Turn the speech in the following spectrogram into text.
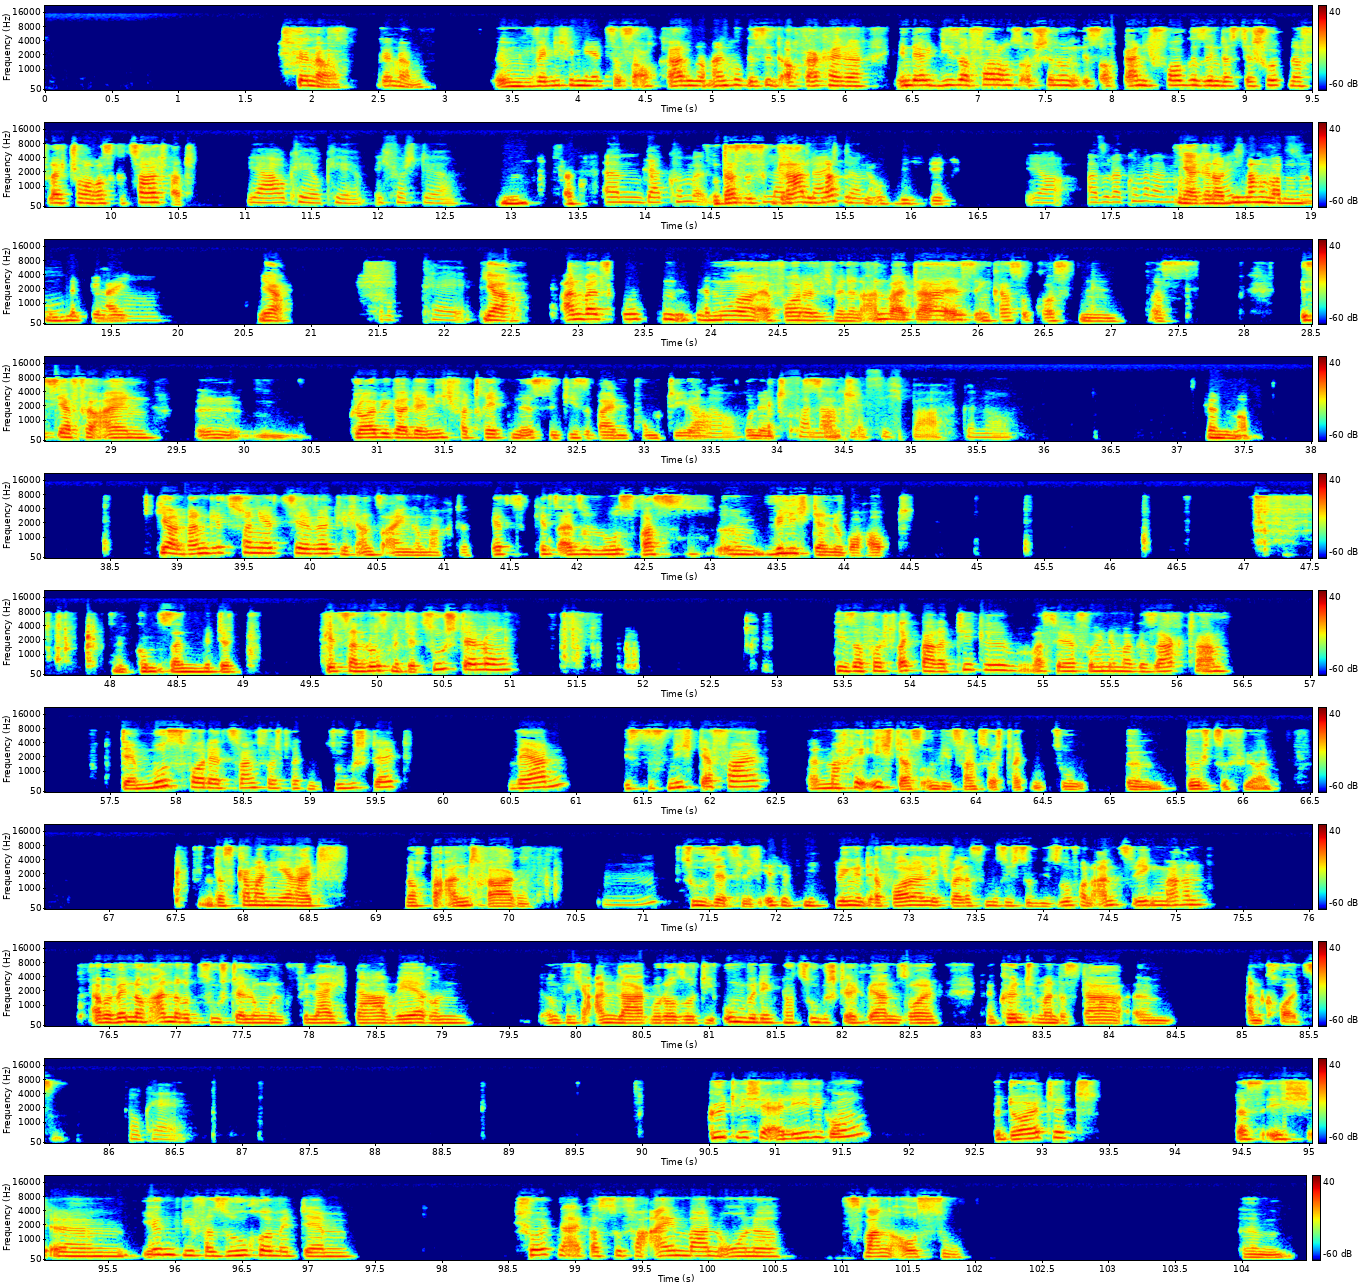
Genau, genau. Ähm, wenn ich mir jetzt das auch gerade noch angucke, es sind auch gar keine, in der, dieser Forderungsaufstellung ist auch gar nicht vorgesehen, dass der Schuldner vielleicht schon mal was gezahlt hat. Ja, okay, okay, ich verstehe. Mhm. Ähm, da kommen wir Und das ist gerade das ist auch wichtig. Ja, also da kommen wir dann. Ja, genau, die machen wir dann komplett gleich. Genau. Ja. Okay. Ja, Anwaltskosten ist ja nur erforderlich, wenn ein Anwalt da ist. Inkassokosten, das ist ja für einen äh, Gläubiger, der nicht vertreten ist, sind diese beiden Punkte ja genau. uninteressant. Vernachlässigbar, genau. Genau. Ja, und dann geht's schon jetzt hier wirklich ans Eingemachte. Jetzt geht's also los, was ähm, will ich denn überhaupt? Dann kommt's dann mit der, geht's dann los mit der Zustellung. Dieser vollstreckbare Titel, was wir ja vorhin immer gesagt haben, der muss vor der Zwangsvollstreckung zugestellt werden. Ist es nicht der Fall, dann mache ich das, um die Zwangsvollstreckung zu, ähm, durchzuführen. Und das kann man hier halt noch beantragen. Mhm. Zusätzlich. Ist jetzt nicht zwingend erforderlich, weil das muss ich sowieso von Amts wegen machen. Aber wenn noch andere Zustellungen vielleicht da wären, irgendwelche Anlagen oder so, die unbedingt noch zugestellt werden sollen, dann könnte man das da ähm, ankreuzen. Okay. Gütliche Erledigung bedeutet, dass ich ähm, irgendwie versuche, mit dem Schuldner etwas zu vereinbaren, ohne Zwang auszuführen. Ähm,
